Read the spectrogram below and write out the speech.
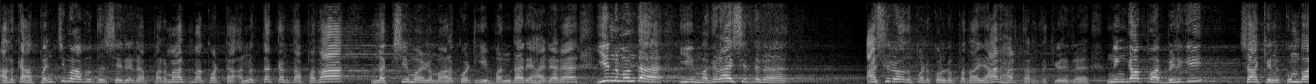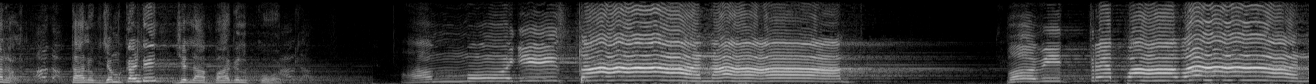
ಅದಕ್ಕೆ ಆ ಪಂಚಮಾಭೂತ ಶರೀರ ಪರಮಾತ್ಮ ಕೊಟ್ಟ ಅನ್ನತಕ್ಕಂಥ ಪದ ಲಕ್ಷ್ಮಣ ಮಾಳ್ಕೋಟಿಗೆ ಬಂದಾರಿ ಹಾಡ್ಯಾರ. ಇನ್ನು ಮುಂದೆ ಈ ಮಗರಾಶಿದ್ದನ ಆಶೀರ್ವಾದ ಪಡ್ಕೊಂಡು ಪದ ಯಾರು ಹಾಡ್ತಾರೆ ಅಂತ ಕೇಳಿದ್ರೆ ನಿಂಗಪ್ಪ ಬಿಳ್ಗಿ ಸಾಕಿನ ಕುಂಬಾರ. ತಾಲೂಕು ಜಮಖಂಡಿ ಜಿಲ್ಲಾ ಬಾಗಲಕೋಟ್. ಅಮ್ಮೋಗಿ ಸ್ಥಾನ ಪವಿತ್ರ ಪಾವನ.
